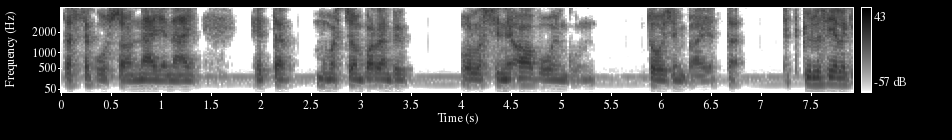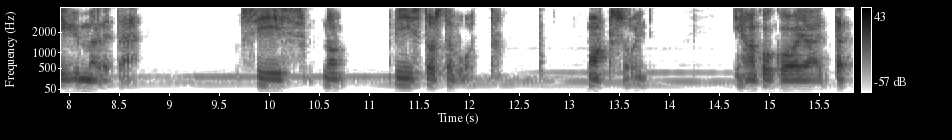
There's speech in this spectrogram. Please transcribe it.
tässä kuussa on näin ja näin. Että mun mielestä se on parempi olla sinne avoin kuin toisinpäin, että, että kyllä sielläkin ymmärretään. Siis, no 15 vuotta maksoin ihan koko ajan, että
